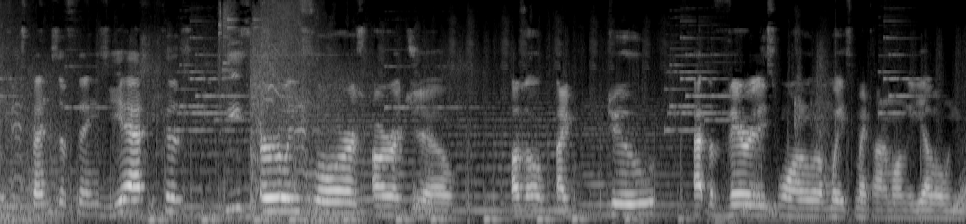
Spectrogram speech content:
with expensive things yet because these early floors are a joke. Although I do, at the very least, want to waste my time on the yellow and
